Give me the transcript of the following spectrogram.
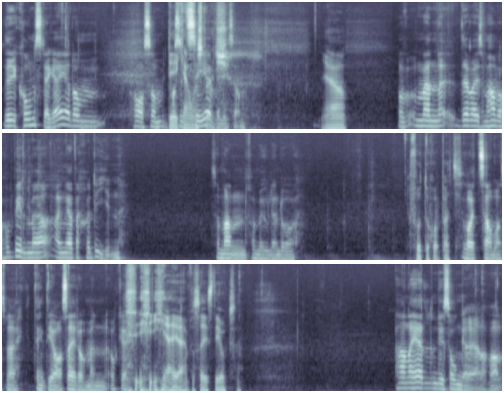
Det är konstiga grejer de har som Det på sitt CV stretch. liksom. Ja. Och, men det var ju som han var på bild med Agneta Sjödin. Som han förmodligen då... Photoshopat. Var tillsammans med tänkte jag säga då men okej. Okay. ja, ja precis det också. Hanna Hedlund är sångare i alla fall.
